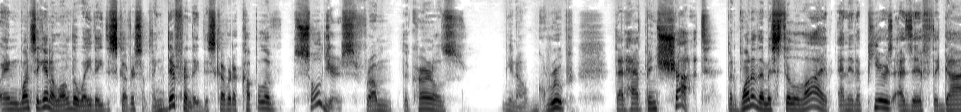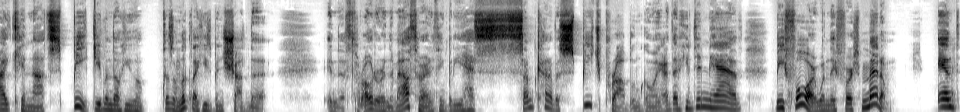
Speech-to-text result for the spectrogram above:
And once again, along the way, they discover something different. They discovered a couple of soldiers from the colonel's, you know, group that have been shot. But one of them is still alive, and it appears as if the guy cannot speak, even though he doesn't look like he's been shot in the in the throat or in the mouth or anything, but he has some kind of a speech problem going on that he didn't have before when they first met him. And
